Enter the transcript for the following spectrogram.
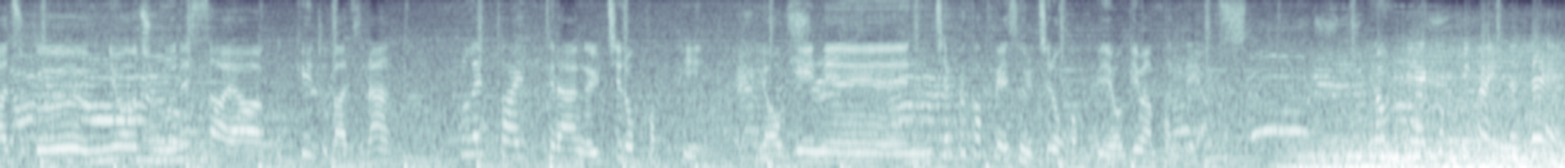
와가지고 음료 주문했어요. 쿠키 두 가지랑 플랫 화이트랑 을지로 커피. 여기는 챔프 커피에서 을지로 커피 여기만 판대요. 이렇게 커피가 있는데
